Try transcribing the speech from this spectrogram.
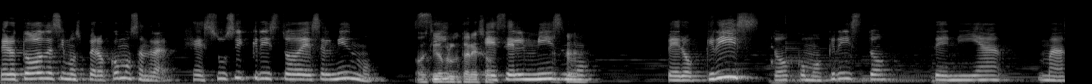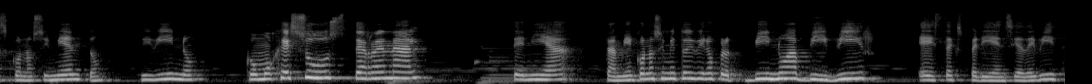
Pero todos decimos, pero ¿cómo, Sandra? Jesús y Cristo es el mismo. Oh, te iba a preguntar eso. Es el mismo. pero Cristo, como Cristo, tenía más conocimiento divino. Como Jesús terrenal tenía también conocimiento divino, pero vino a vivir esta experiencia de vida.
